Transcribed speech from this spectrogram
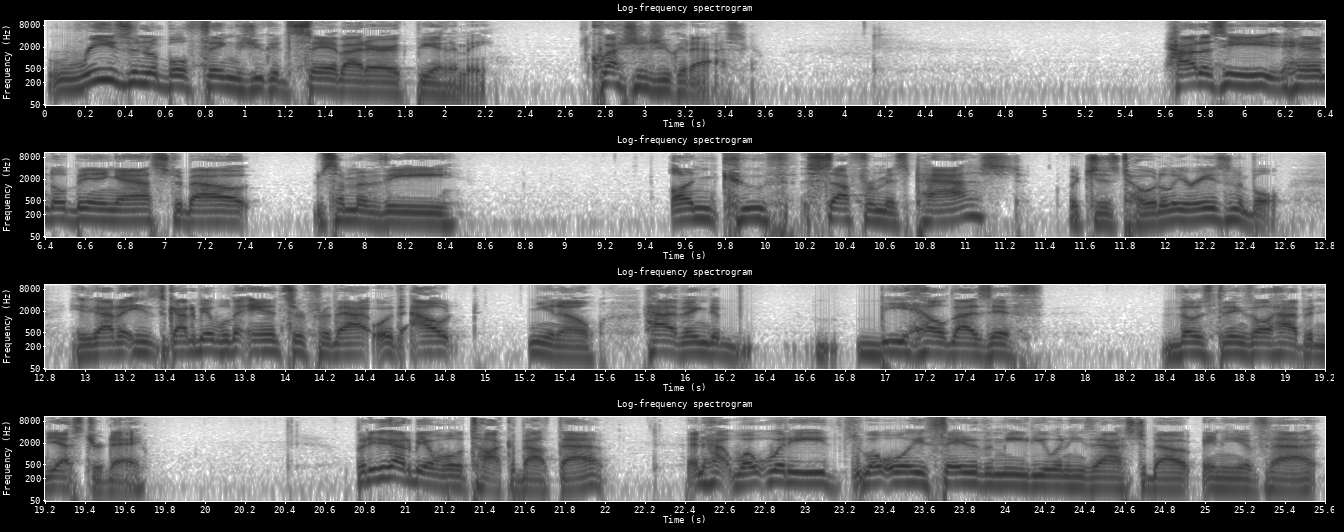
reasonable things you could say about Eric Bieniemy. Questions you could ask. How does he handle being asked about some of the uncouth stuff from his past, which is totally reasonable. He's got he's got to be able to answer for that without you know having to be held as if those things all happened yesterday. But he's got to be able to talk about that. And how, what would he what will he say to the media when he's asked about any of that?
